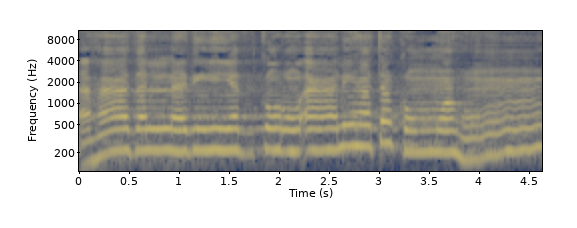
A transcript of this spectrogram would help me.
أهذا الذي يذكر آلهتكم وهم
